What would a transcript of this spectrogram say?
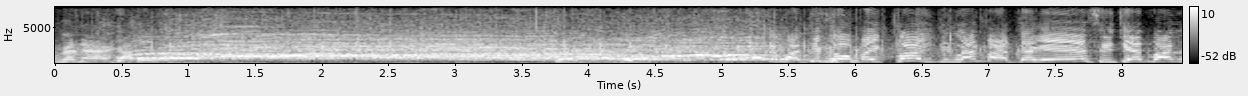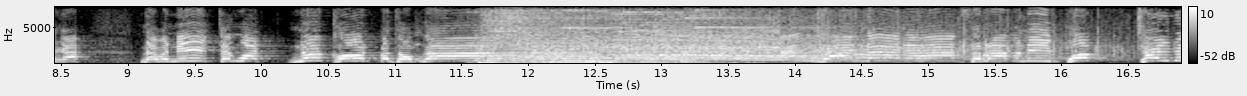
972คะแนนครับ เข้าไปใกล้ 1 ล้านบาทจาก ASCG Advance นะครับ ในวันนี้จังหวัดนครปฐมครับอังคารหน้านะฮะสระบุรีพบชัยน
